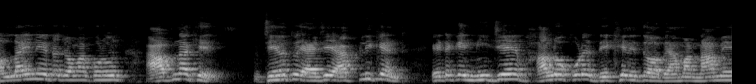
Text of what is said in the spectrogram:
অনলাইনে এটা জমা করুন, আপনাকে যেহেতু অ্যাজ এ অ্যাপ্লিকেন্ট এটাকে নিজে ভালো করে দেখে নিতে হবে। আমার নামে,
